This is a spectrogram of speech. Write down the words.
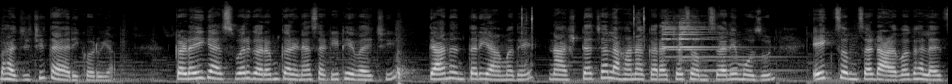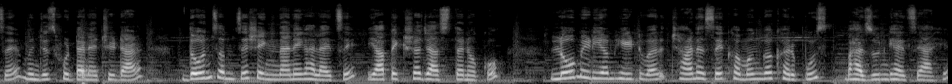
भाजीची तयारी करूया. कढई गॅसवर गरम करण्यासाठी ठेवायची. त्यानंतर यामध्ये नाश्त्याच्या लहान आकाराच्या चमच्याने मोजून एक चमचा डाळवं घालायचंय म्हणजेच फुटाण्याची डाळ. दोन चमचे शेंगदाणे घालायचे यापेक्षा जास्त नको. लो मिडियम हीटवर छान असे खमंग खरपूस भाजून घ्यायचे आहे.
